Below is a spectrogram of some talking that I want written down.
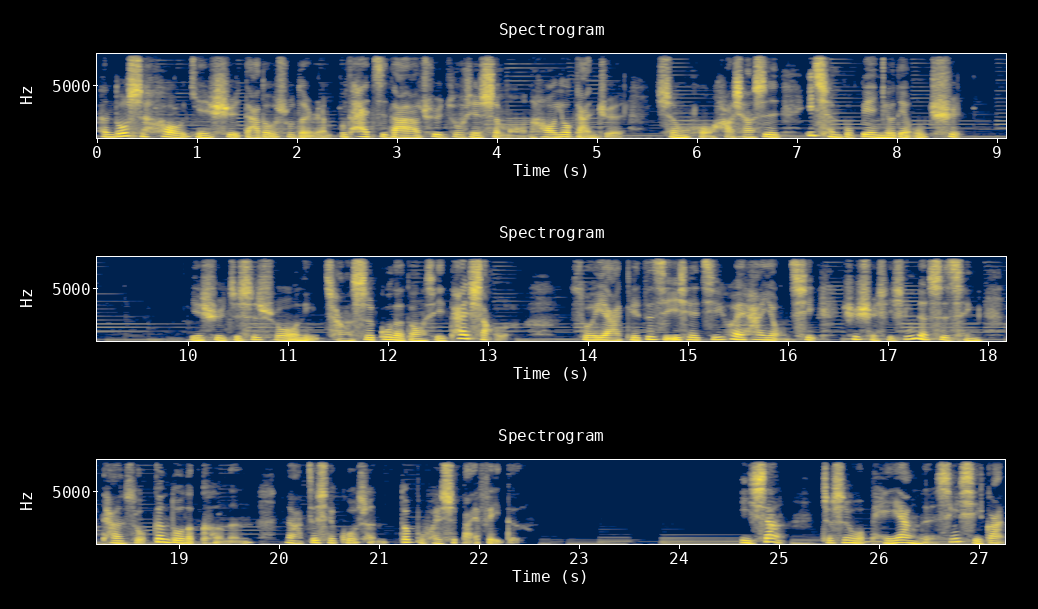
很多时候，也许大多数的人不太知道要去做些什么，然后又感觉生活好像是一成不变，有点无趣。也许只是说你尝试过的东西太少了，所以啊，给自己一些机会和勇气去学习新的事情，探索更多的可能，那这些过程都不会是白费的。以上就是我培养的新习惯，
